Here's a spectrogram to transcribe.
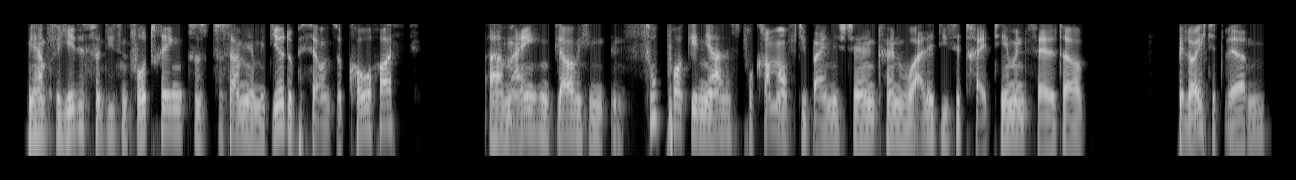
wir haben für jedes von diesen Vorträgen zusammen ja mit dir, du bist ja unser Co-Host, ähm, eigentlich, glaube ich, ein, ein super geniales Programm auf die Beine stellen können, wo alle diese drei Themenfelder beleuchtet werden,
